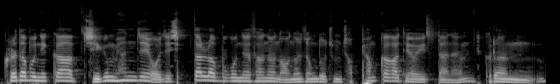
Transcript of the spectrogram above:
그러다 보니까 지금 현재 어제 10달러 부근에서는 어느 정도 좀 저평가가 되어 있다는 그런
